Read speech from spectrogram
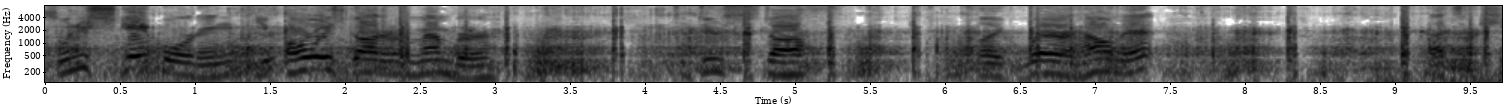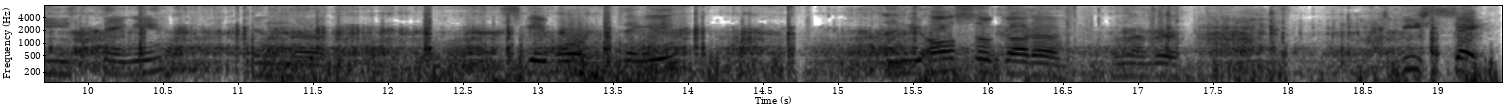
So when you're skateboarding, you always gotta remember to do stuff like wear a helmet. That's a key thingy in the skateboard thingy. And you also gotta remember to be safe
